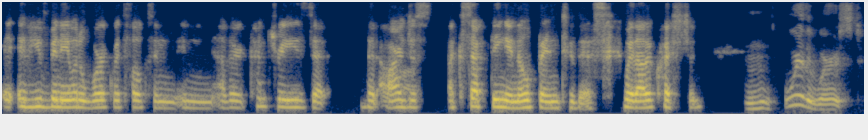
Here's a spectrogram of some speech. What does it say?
if you've been able to work with folks in, in other countries that, that are just accepting and open to this without a question. Mm-hmm. We're the worst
